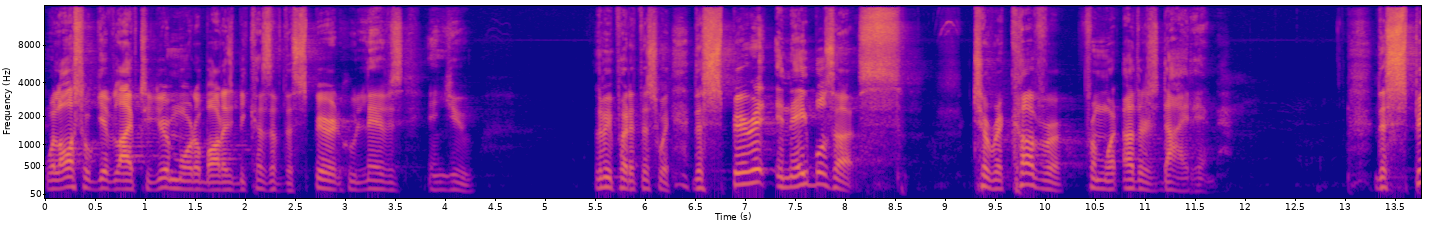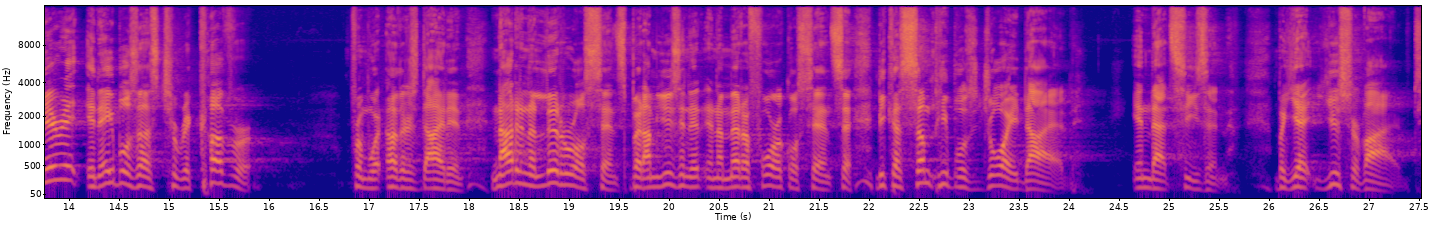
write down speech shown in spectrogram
will also give life to your mortal bodies because of the Spirit who lives in you. Let me put it this way the Spirit enables us to recover from what others died in. The Spirit enables us to recover from what others died in. Not in a literal sense, but I'm using it in a metaphorical sense uh, because some people's joy died in that season, but yet you survived.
